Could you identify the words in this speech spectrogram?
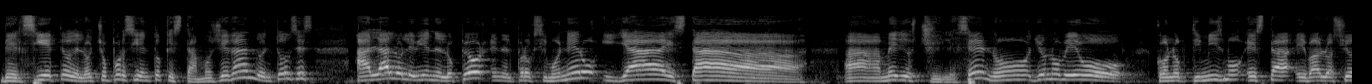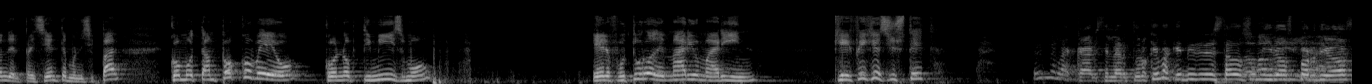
del 7 o del 8% que estamos llegando. Entonces, a Lalo le viene lo peor en el próximo enero y ya está a medios chiles. ¿eh? No, yo no veo con optimismo esta evaluación del presidente municipal, como tampoco veo con optimismo el futuro de Mario Marín, que fíjese usted. Está en la cárcel, Arturo. ¿Qué va a querer ir a Estados Unidos, por Dios?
